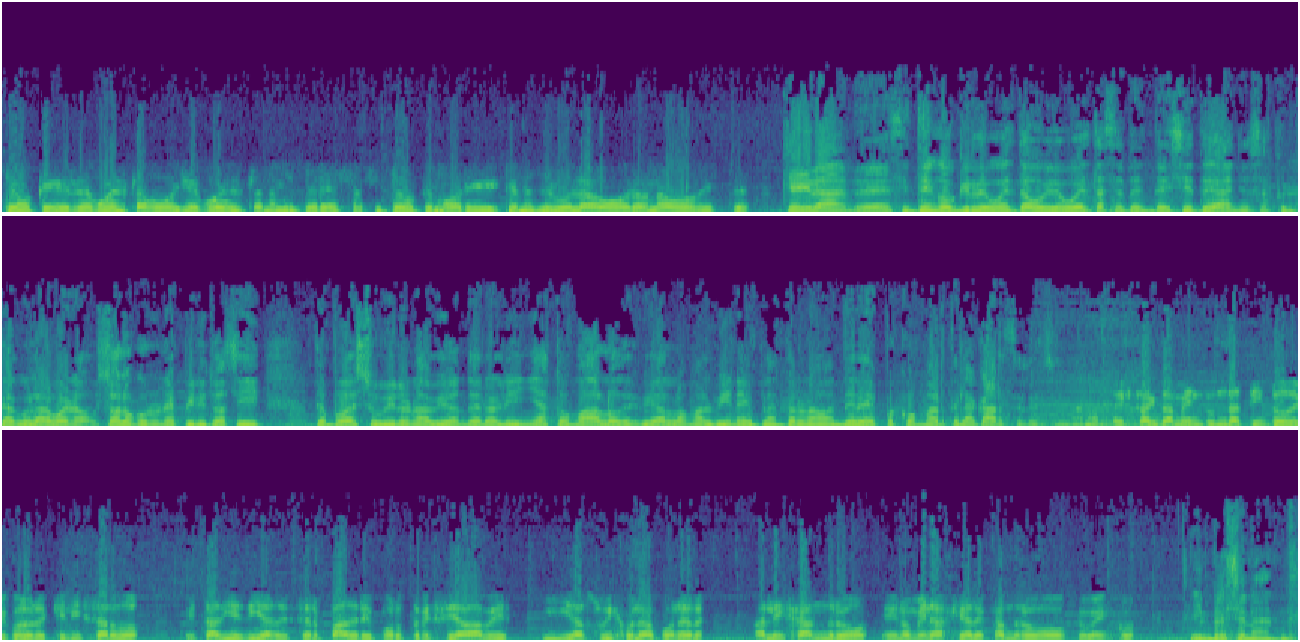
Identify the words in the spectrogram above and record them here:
Tengo que ir de vuelta, voy de vuelta, no me interesa si tengo que morir, que me llegó la hora o no, viste. Qué grande, ¿eh? Si tengo que ir de vuelta, voy de vuelta, 77 años, espectacular. Bueno, solo con un espíritu así, te podés subir a un avión de aerolíneas, tomarlo, desviarlo a Malvinas y plantar una bandera y después comerte la cárcel encima, ¿no? Exactamente, un datito de color es que Lizardo está a 10 días de ser padre por treceava vez y a su hijo le va a poner Alejandro en homenaje a Alejandro Jovenco. Impresionante,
